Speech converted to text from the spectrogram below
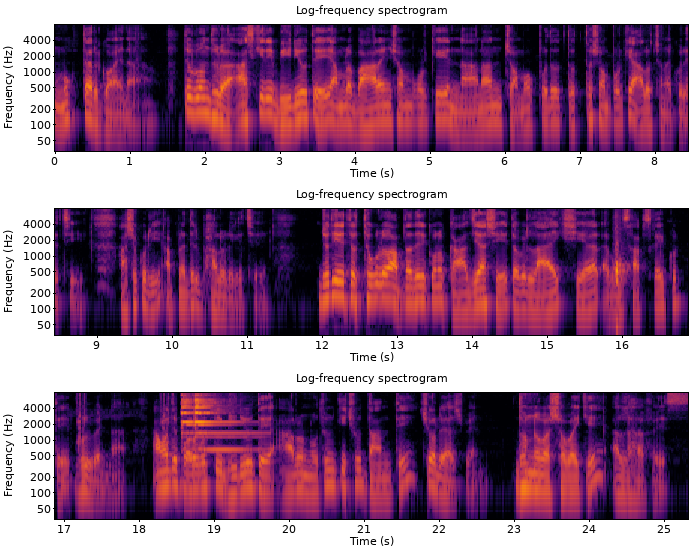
মুক্তার গয়না। তো বন্ধুরা, আজকের এই ভিডিওতে আমরা বাহারাইন সম্পর্কে নানান চমকপ্রদ তথ্য সম্পর্কে আলোচনা করেছি। আশা করি আপনাদের ভালো লেগেছে। যদি এই তথ্যগুলো আপনাদের কোনো কাজে আসে, তবে লাইক, শেয়ার এবং সাবস্ক্রাইব করতে ভুলবেন না। আমাদের পরবর্তী ভিডিওতে আরও নতুন কিছু জানতে চলে আসবেন। ধন্যবাদ সবাইকে। আল্লাহ হাফেজ।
